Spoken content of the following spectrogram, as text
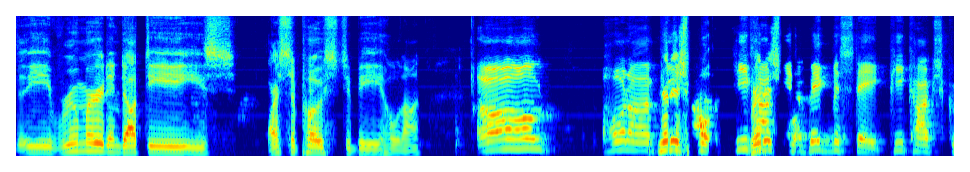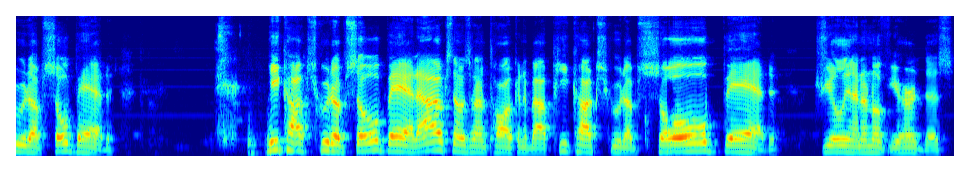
the rumored inductees are supposed to be. Hold on. Oh, hold on. British Peacock, Peacock British made a big mistake. Peacock screwed up so bad. Peacock screwed up so bad. Alex knows what I'm talking about. Peacock screwed up so bad. Julian, I don't know if you heard this.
